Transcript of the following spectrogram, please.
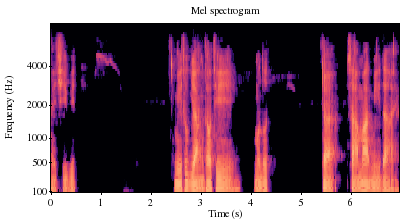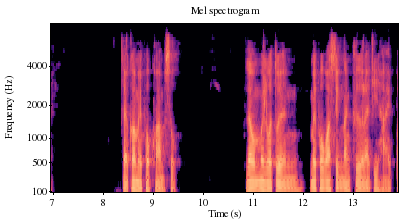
ในชีวิต มีทุกอย่างเท่าที่มนุษย์จะสามารถมีได้ แต่ก็ไม่พบความสุข แล้วไม่รู้ตัวเองไม่พบว่าสิ่งนั้นคืออะไรที่หายไป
